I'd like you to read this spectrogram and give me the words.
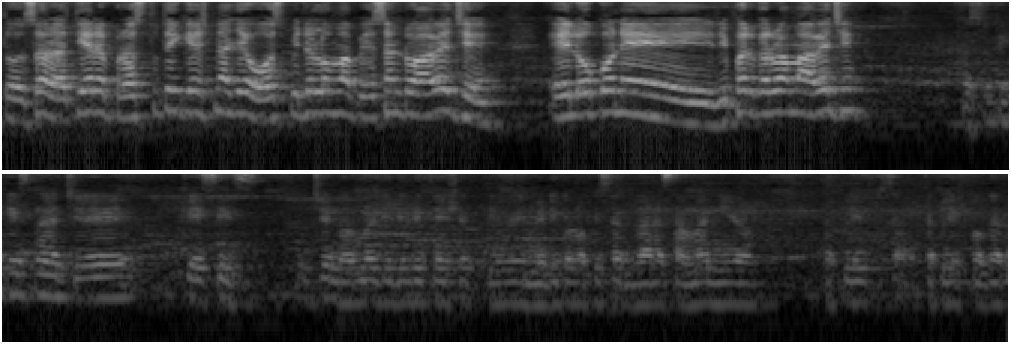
તો સર અત્યારે પ્રસ્તુતિ કેસના જે હોસ્પિટલોમાં પેશન્ટો આવે છે એ લોકોને રિફર કરવામાં આવે છે? પ્રસૂતિ કેસના જે કેસીસ જે નોર્મલ ડિલિવરી થઈ શકતી હોય મેડિકલ ઓફિસર દ્વારા સામાન્ય તકલીફ તકલીફ વગર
